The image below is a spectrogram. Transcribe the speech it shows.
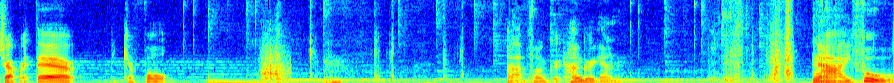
Chop right there. Be careful. ah, I'm hungry. Hungry again. Ah, you fool.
